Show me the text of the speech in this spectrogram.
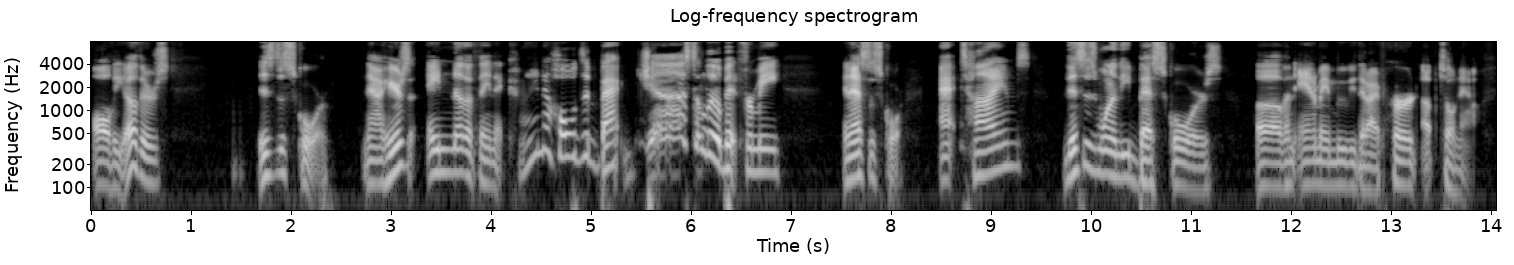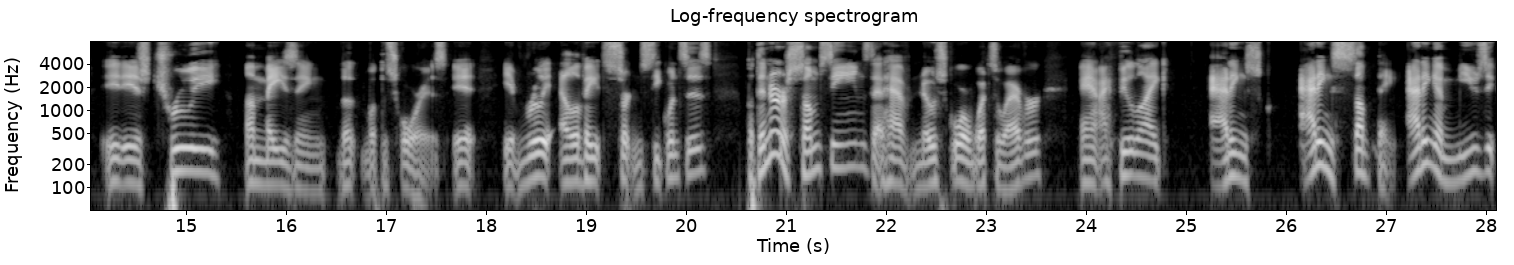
all the others is the score. Now, here's another thing that kind of holds it back just a little bit for me, and that's the score. At times, this is one of the best scores of an anime movie that I've heard up till now. It is truly amazing the, what the score is. It it really elevates certain sequences, but then there are some scenes that have no score whatsoever, and I feel like adding adding something, adding a music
